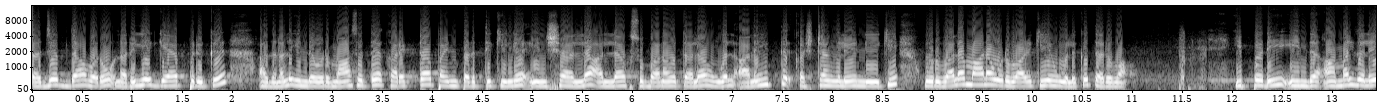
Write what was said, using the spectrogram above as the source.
ரஜப் தான் வரும். நிறைய கேப் இருக்கு. அதனால இந்த ஒரு மாசத்தை கரெக்டா பயன்படுத்திக்கிங்க. இன்ஷா அல்லா அல்லாஹ் சுபானவத்தாலா உங்கள் அனைத்து கஷ்டங்களையும் நீக்கி ஒரு வளமான ஒரு வாழ்க்கையை உங்களுக்கு தருவான். இப்படி இந்த அமல்களை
